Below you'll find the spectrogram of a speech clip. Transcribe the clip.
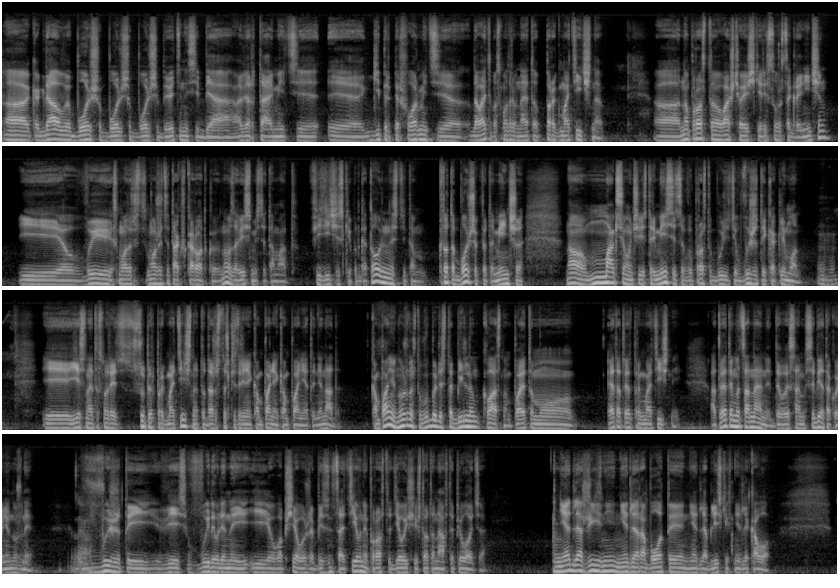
Э, когда вы больше, больше, больше берете на себя, овертаймите, э, гиперперформите, давайте посмотрим на это прагматично. Э, но просто ваш человеческий ресурс ограничен, и вы смотрите, можете так в короткую, ну, в зависимости там от физической подготовленности, там кто-то больше, кто-то меньше, но максимум через три месяца вы просто будете выжатый как лимон. Мгм. И если на это смотреть супер прагматично, то даже с точки зрения компании, компании это не надо. Компании нужно, чтобы вы были стабильным, классным. Поэтому это ответ прагматичный. Ответ эмоциональный. Да вы сами себе такой не нужны. Да. Выжатый, весь выдавленный и вообще уже безинициативный, просто делающий что-то на автопилоте. Не для жизни, не для работы, не для близких, не для кого.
